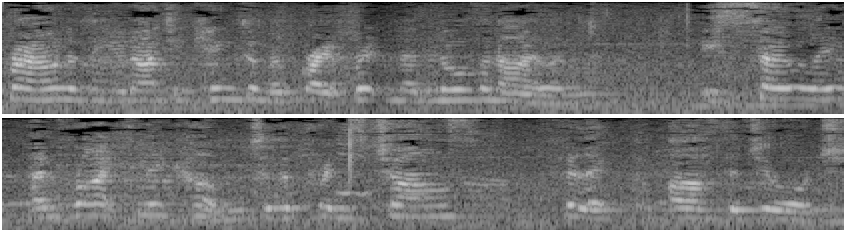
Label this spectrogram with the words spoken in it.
crown of the United Kingdom of Great Britain and Northern Ireland is solely and rightfully come to the Prince Charles, Philip, Arthur George.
